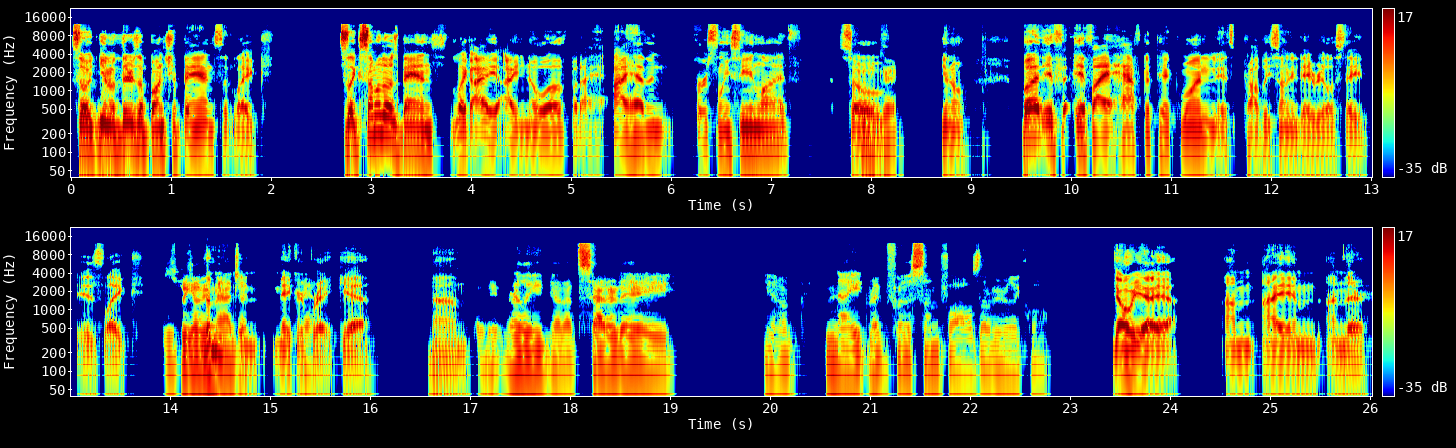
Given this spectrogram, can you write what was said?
so you know there's a bunch of bands that like it's like some of those bands like i i know of but i i haven't personally seen live so that'd be great. you know but if if i have to pick one it's probably sunny day real estate is like is gonna the be magic. make or Yeah. break yeah Yeah. Um early, yeah, that's Saturday, you know, night right before the sun falls. That'll be really cool. oh yeah yeah I'm i am i'm there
